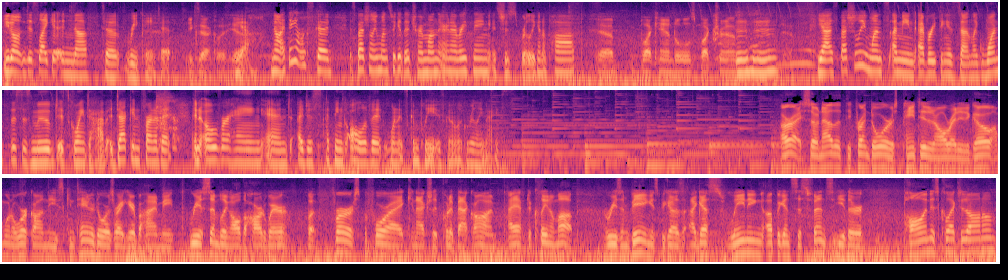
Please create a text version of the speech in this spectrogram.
You don't dislike it enough to repaint it. Exactly, Yeah. yeah. No, I think it looks good, especially once we get the trim on there and everything. It's just really gonna pop. Yeah, black handles, black trim. Mm-hmm. Yeah, especially once, I mean, everything is done. Like once this is moved, it's going to have a deck in front of it, an overhang, and I just, I think all of it, when it's complete, is gonna look really nice. All right, so now that the front door is painted and all ready to go, I'm gonna work on these container doors right here behind me, reassembling all the hardware. But first, before I can actually put it back on, I have to clean them up. The reason being is because I guess leaning up against this fence, either pollen is collected on them,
